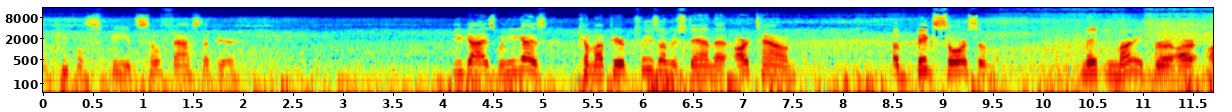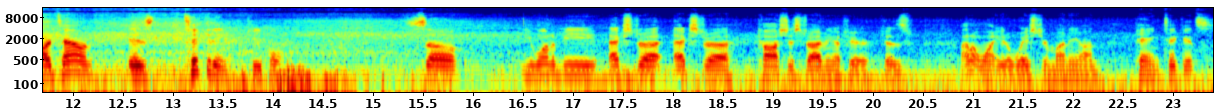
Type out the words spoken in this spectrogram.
And people speed so fast up here. You guys, when you guys come up here, please understand that our town, a big source of making money for our, our town is ticketing people. So you want to be extra, extra cautious driving up here because I don't want you to waste your money on paying tickets.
